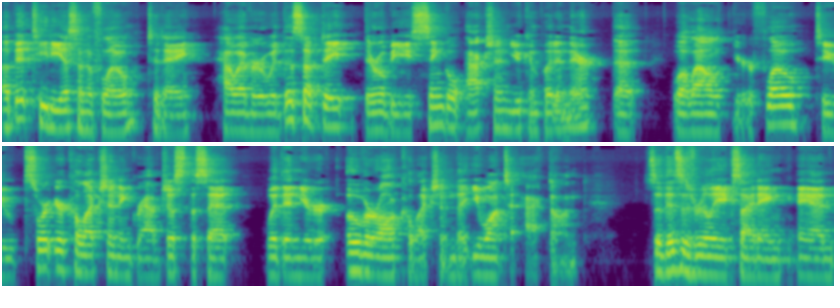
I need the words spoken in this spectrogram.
a bit tedious in a flow today. However, with this update, there will be a single action you can put in there that will allow your flow to sort your collection and grab just the set within your overall collection that you want to act on. So this is really exciting and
